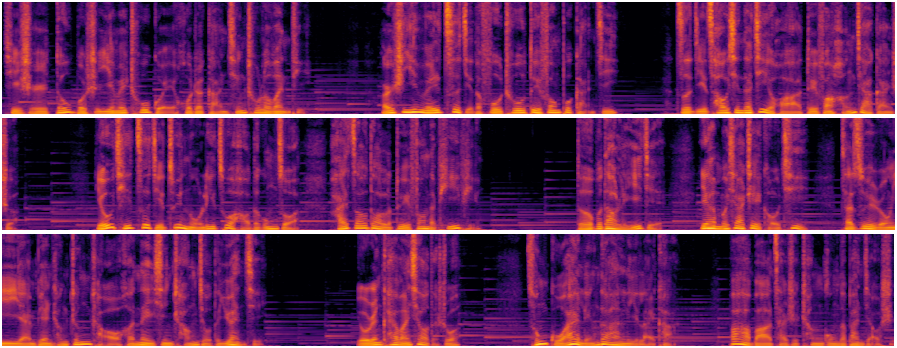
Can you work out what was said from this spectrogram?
其实都不是因为出轨或者感情出了问题，而是因为自己的付出对方不感激，自己操心的计划对方横加干涉，尤其自己最努力做好的工作还遭到了对方的批评。得不到理解，咽不下这口气，才最容易演变成争吵和内心长久的怨气。有人开玩笑地说：“从谷爱凌的案例来看，爸爸才是成功的绊脚石。”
